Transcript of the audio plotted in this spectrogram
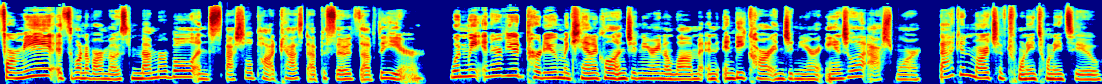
For me, it's one of our most memorable and special podcast episodes of the year. When we interviewed Purdue mechanical engineering alum and IndyCar engineer Angela Ashmore back in March of 2022,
